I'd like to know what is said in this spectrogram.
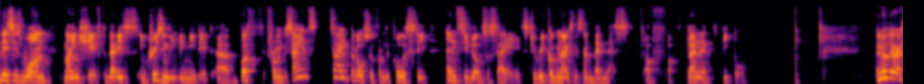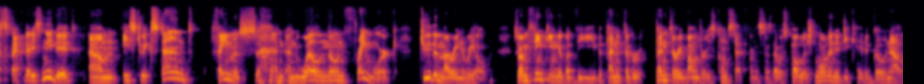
this is one mind shift that is increasingly needed, uh, both from the science side, but also from the policy and civil society. It's to recognize this embeddedness of, of planet people. Another aspect that is needed um, is to extend famous and, and well-known framework to the marine realm. So I'm thinking about the, the planetary, planetary boundaries concept, for instance, that was published more than a decade ago now.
